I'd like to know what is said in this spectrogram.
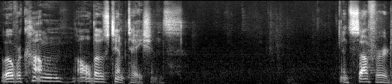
who overcome all those temptations and suffered.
